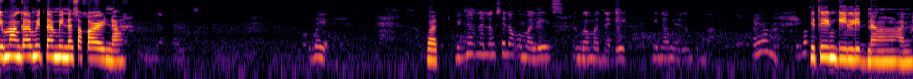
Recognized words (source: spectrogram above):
Yung mga gamit namin nasa car na. What? Bigla na lang silang umalis. Nagmamadali. Hindi namin alam bakit. Kaya nga. Diba? Ito yung gilid ng ano.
